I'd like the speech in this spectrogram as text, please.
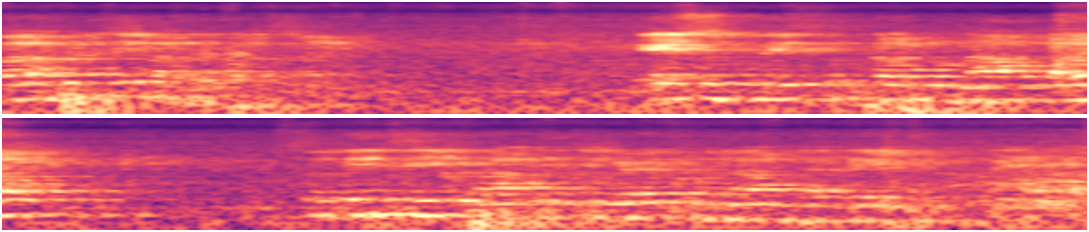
బలపరిచి భద్రపరచాలి యేసుక్రీస్తు ప్రభు నామంలో స్తుతించి ప్రార్థించి వేడుకుంటున్నాం తండ్రి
